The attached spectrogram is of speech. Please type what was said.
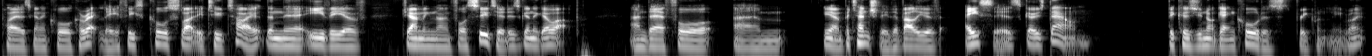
player is going to call correctly. If he calls slightly too tight, then the EV of jamming 9-4 suited is going to go up. And therefore, um, you know, potentially the value of aces goes down because you're not getting called as frequently, right?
